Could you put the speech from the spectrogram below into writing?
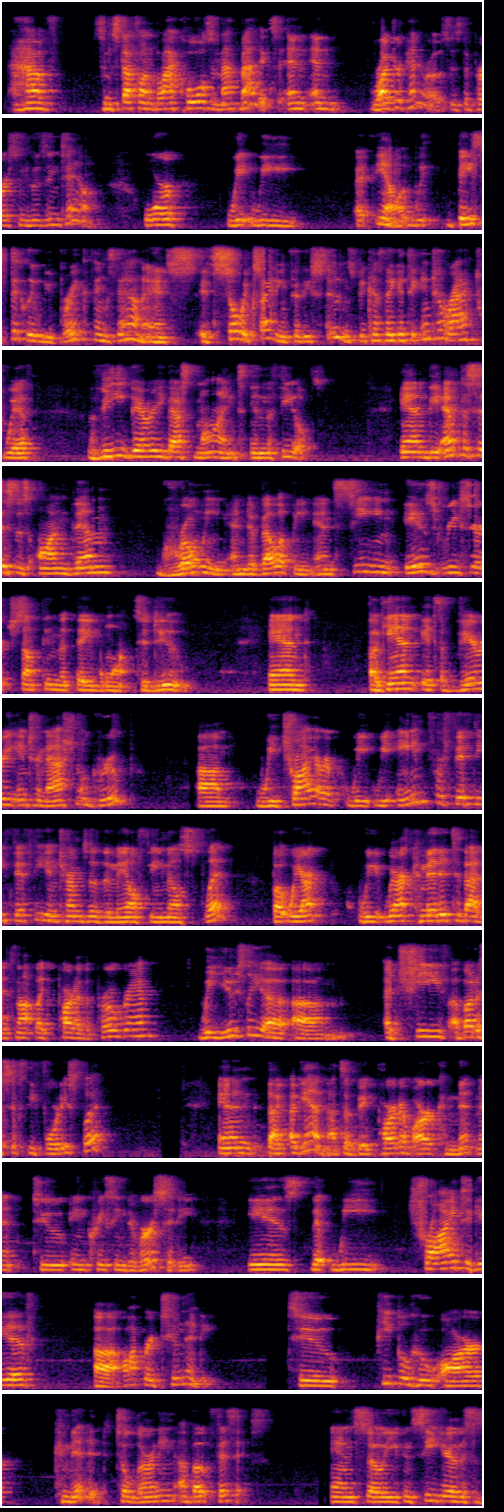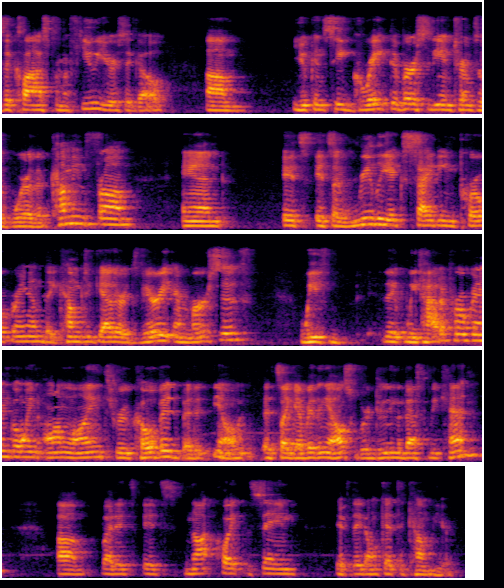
have some stuff on black holes and mathematics and, and Roger Penrose is the person who's in town. Or we, we uh, you know, we basically we break things down and it's, it's so exciting for these students because they get to interact with the very best minds in the fields. And the emphasis is on them growing and developing and seeing is research something that they want to do. And again, it's a very international group. Um, we try our, we, we aim for 50-50 in terms of the male-female split, but we aren't we, we aren't committed to that. It's not like part of the program. We usually uh, um, achieve about a 60-40 split. And that, again, that's a big part of our commitment to increasing diversity is that we try to give uh, opportunity to people who are committed to learning about physics. And so you can see here, this is a class from a few years ago. Um, you can see great diversity in terms of where they're coming from. And it's, it's a really exciting program. They come together, it's very immersive. We've we've had a program going online through COVID, but it, you know it's like everything else. We're doing the best we can, um, but it's it's not quite the same if they don't get to come here.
